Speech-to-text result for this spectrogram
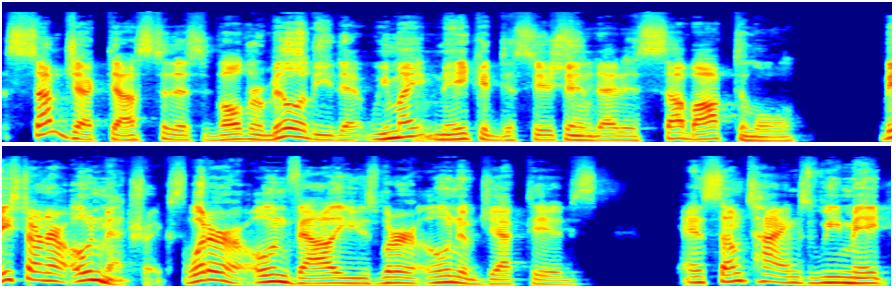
subject us to this vulnerability that we might make a decision that is suboptimal based on our own metrics. What are our own values? What are our own objectives? And sometimes we make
